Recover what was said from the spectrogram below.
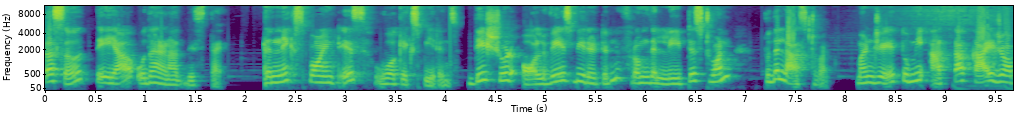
तसं ते या उदाहरणात दिसत आहे the next point is work experience this should always be written from the latest one to the last one म्हणजे तुम्ही आता काय जॉब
